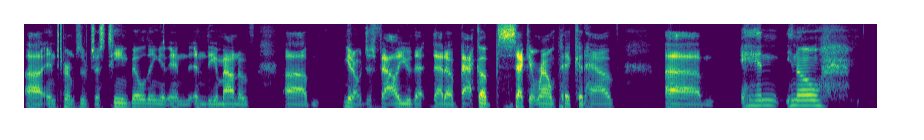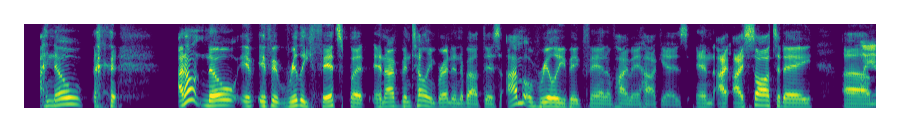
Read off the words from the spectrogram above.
uh, in terms of just team building and and, and the amount of um, you know just value that that a backup second round pick could have. Um and you know i know i don't know if, if it really fits but and i've been telling brenden about this i'm a really big fan of jaime jaquez. And i i saw today um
